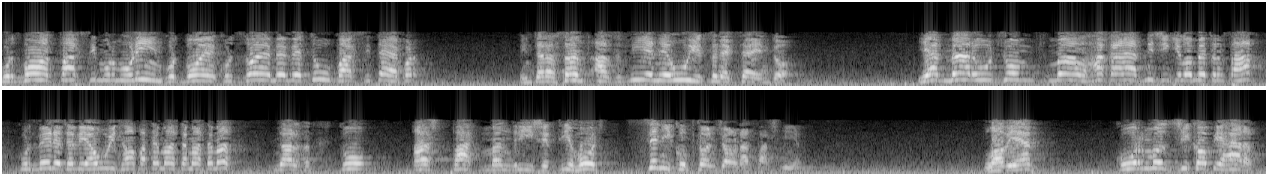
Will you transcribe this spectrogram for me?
kur të bohet pak si murmurim kur të boje kur të zoje me vetu pak si teper interesant a s'vjen ujtë në kësaj ndo Jep merë u gjumë të madhë hakarat 100 km në sahat, kur të venet e vja ujtë hapa të masë, të masë, të masë, në alë të këtu, ashtë pak më ndrishe, ti hoxhë, se një kupton gjonat pak shmirë. Vllavi em, kurrë mos gjiko pi herët,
